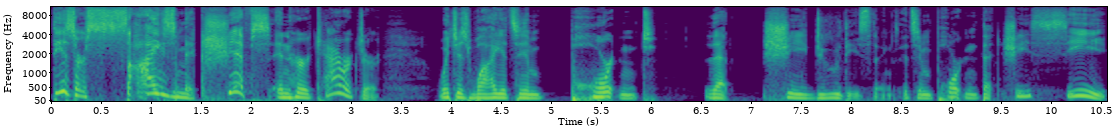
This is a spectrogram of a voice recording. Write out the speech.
These are seismic shifts in her character, which is why it's important that she do these things. It's important that she see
